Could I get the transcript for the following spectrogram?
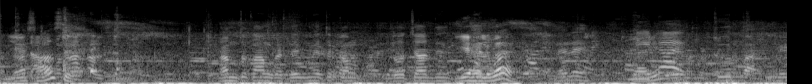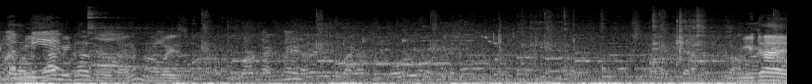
पंद्रह साल से? हम तो काम करते हैं मैं तो कम दो चार दिन। ये हलवा है? नहीं नहीं। मीठा है। चूरमा। मीठा। मीठा मीठा सा होता है ना? हाँ भाई मीठा है।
